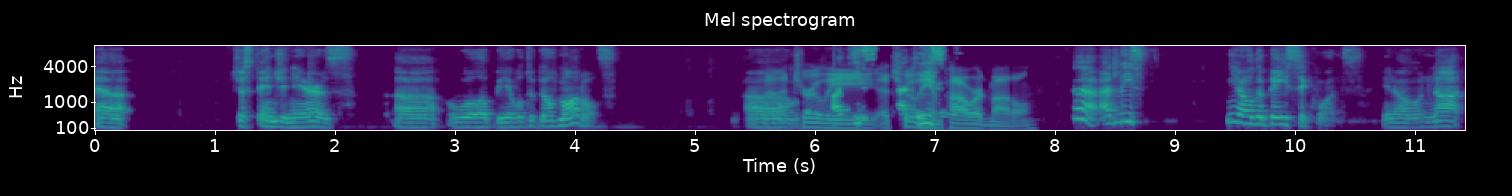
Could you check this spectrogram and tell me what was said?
uh, just engineers uh, will be able to build models. Um, truly, least, a truly least, empowered model. Yeah, at least you know the basic ones. You know, not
